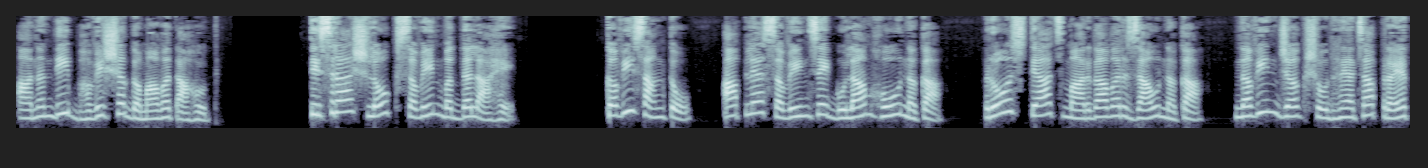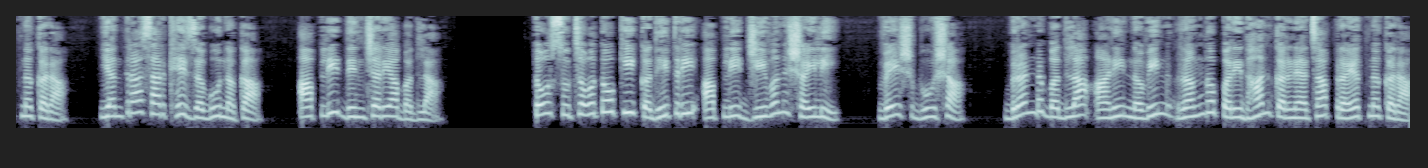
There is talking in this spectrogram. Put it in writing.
आनंदी भविष्य गमावत आहोत. तिसरा श्लोक सवींबद्दल आहे. कवी सांगतो आपल्या सवींचे गुलाम होऊ नका. रोज त्याच मार्गावर जाऊ नका. नवीन जग शोधण्याचा प्रयत्न करा. यंत्रासारखे जगू नका. आपली दिनचर्या बदला. तो सुचवतो की कधीतरी आपली जीवनशैली वेशभूषा ब्रंड बदला आणि नवीन रंग परिधान करण्याचा प्रयत्न करा.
